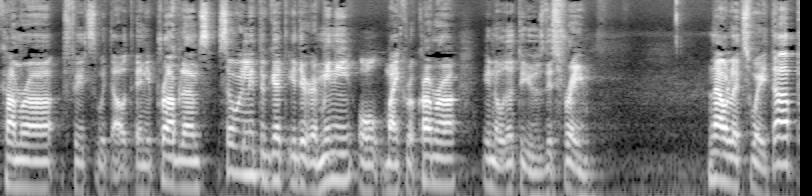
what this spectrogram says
camera fits without any problems, so we'll need to get either a mini or micro camera in order to use this frame. Now let's weight up.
